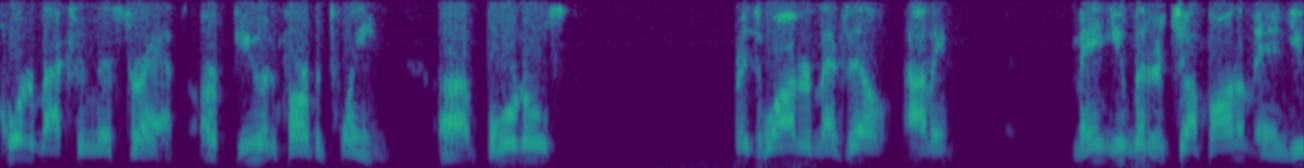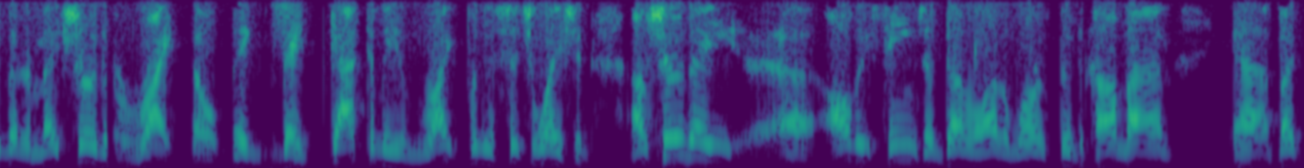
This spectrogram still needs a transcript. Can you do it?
quarterbacks in this draft are few and far between. Uh, Bortles, Bridgewater, Manziel. I mean, man, you better jump on them, and you better make sure they're right. Though they they got to be right for the situation. I'm sure they uh, all these teams have done a lot of work through the combine, uh, but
